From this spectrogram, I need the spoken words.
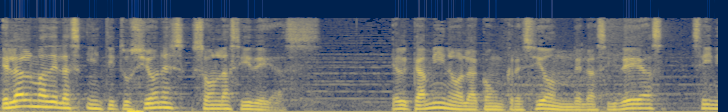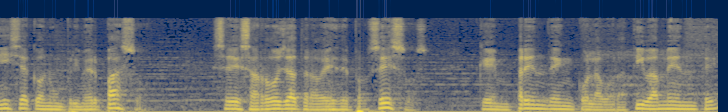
El alma de las instituciones son las ideas. El camino a la concreción de las ideas se inicia con un primer paso. Se desarrolla a través de procesos que emprenden colaborativamente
